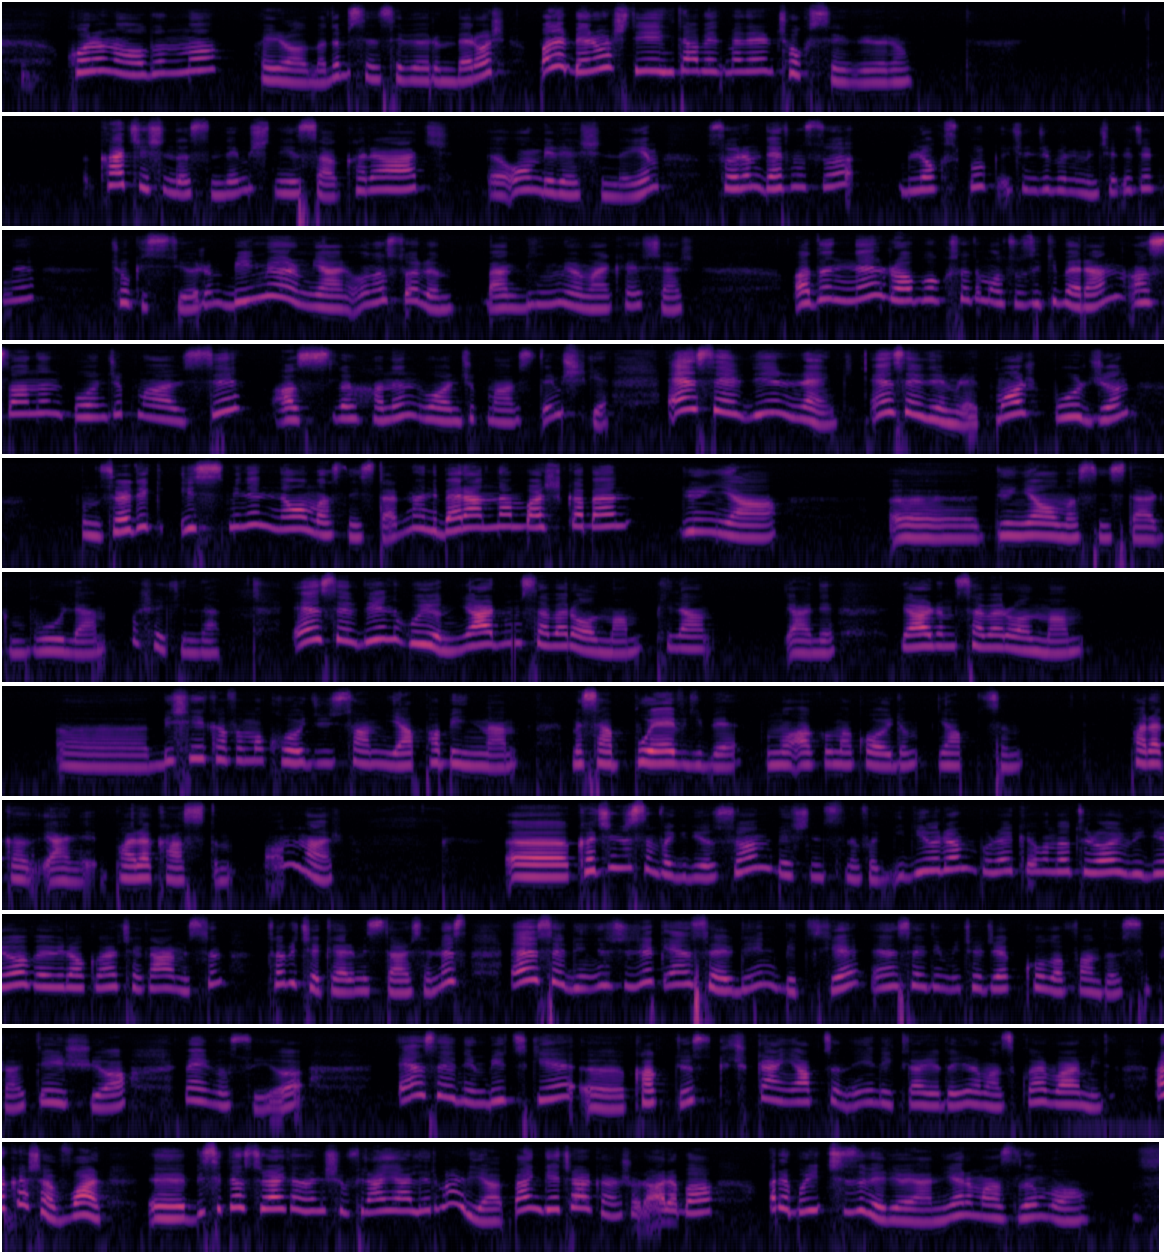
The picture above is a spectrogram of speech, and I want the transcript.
Korona oldun mu? Hayır olmadım. Seni seviyorum Beroş. Bana Beroş diye hitap etmelerini çok seviyorum. Kaç yaşındasın demiş Nisa Karaağaç. E, 11 yaşındayım. Sorum Defnusu Bloxburg 3. bölümünü çekecek mi? Çok istiyorum. Bilmiyorum yani ona sorun. Ben bilmiyorum arkadaşlar. Adın ne? Roblox adım 32 Beren. Aslanın boncuk mavisi. Aslıhan'ın boncuk mavisi demiş ki. En sevdiğin renk. En sevdiğim renk mor. Burcun. Bunu söyledik. İsminin ne olmasını isterdin? Hani Beren'den başka ben dünya. eee, dünya olmasını isterdim. Bulem. O şekilde. En sevdiğin huyun. Yardımsever olmam. Plan yani yardımsever olmam. Bir şeyi kafama koyduysam yapabilmem. Mesela bu ev gibi. Bunu aklıma koydum, yaptım. Para yani para kastım. Onlar. Eee, kaçıncı sınıfa gidiyorsun? Beşinci sınıfa gidiyorum. Burak Yavunda troll video ve vloglar çeker misin? Tabii çekerim isterseniz. En sevdiğin içecek, en sevdiğin bitki. En sevdiğim içecek kola, fanta, sprite değişiyor. Meyve suyu. En sevdiğim bitki e, kaktüs. Küçükken yaptığın iyilikler ya da yaramazlıklar var mıydı? Arkadaşlar var. E, bisiklet sürerken hani şu fren yerleri var ya. Ben geçerken şöyle araba arabayı çizi veriyor yani. Yaramazlığım o.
